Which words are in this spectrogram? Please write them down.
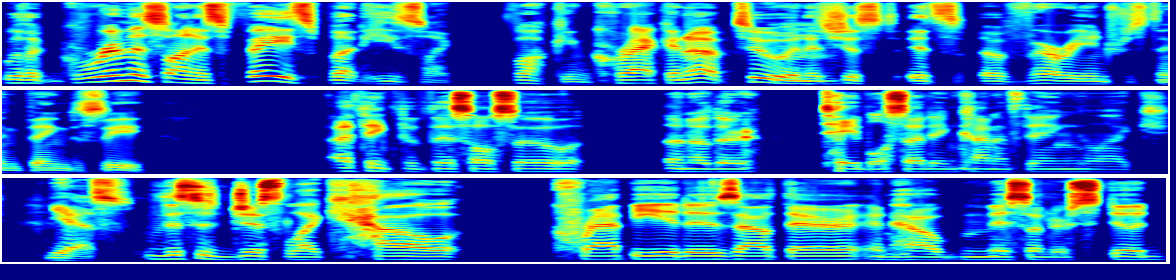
with a grimace on his face, but he's like fucking cracking up too. And it's mm. just, it's a very interesting thing to see. I think that this also another table setting kind of thing. Like Yes, this is just like how crappy it is out there and how misunderstood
